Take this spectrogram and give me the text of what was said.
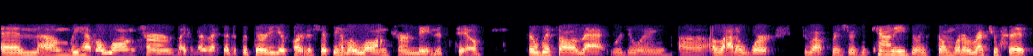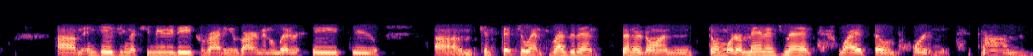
And um, we have a long-term, like as I said, it's a 30-year partnership. We have a long-term maintenance tail. So with all that, we're doing uh, a lot of work throughout Prince George's County, doing stormwater retrofits, um, engaging the community, providing environmental literacy to um, constituents, residents, centered on stormwater management, why it's so important, um,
